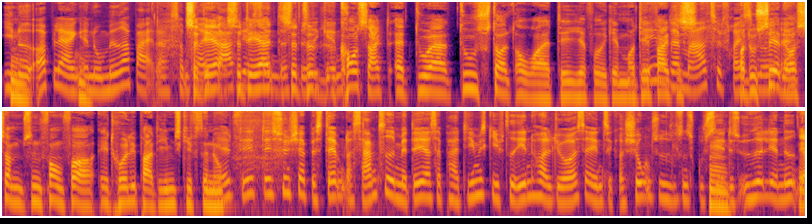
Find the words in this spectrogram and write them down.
i mm. noget oplæring af nogle medarbejdere, som så, så det er, ikke bare så bliver det er, så, så, igen. Kort sagt, at du er, du er stolt over, at det, I har fået igennem, og det, det er faktisk... meget tilfreds Og du ser det også som sådan en form for et hul i paradigmeskiftet nu. Ja, det, det synes jeg bestemt, og samtidig med det, altså paradigmeskiftet indholdt jo også, at integrationsydelsen skulle mm. sættes yderligere ned med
